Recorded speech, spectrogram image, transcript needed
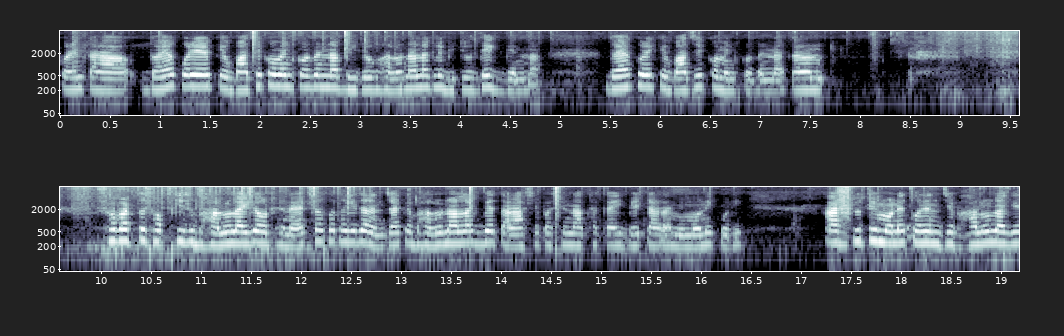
করেন, তারা দয়া করে কেউ বাজে কমেন্ট করবেন না। ভিডিও ভালো না লাগলে ভিডিও দেখবেন না। দয়া করে কেউ বাজে কমেন্ট করবেন না। কারণ সবার তো সব কিছু ভালো লাগে, ওঠে না। একটা কথা কি জানেন? যাকে ভালো না লাগবে, তার আশেপাশে না থাকাই বেটার আমি মনে করি। আর যদি মনে করেন যে ভালো লাগে,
